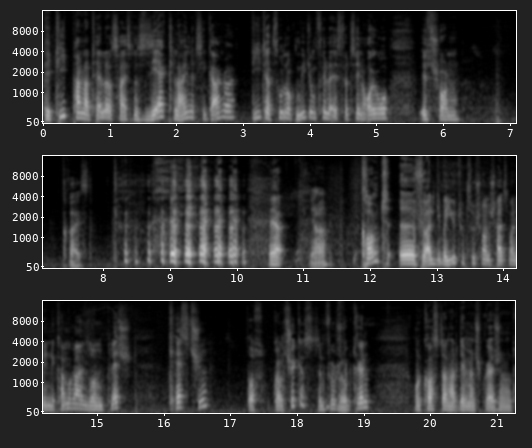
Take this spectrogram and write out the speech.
Petit Panatelle, das heißt eine sehr kleine Zigarre, die dazu noch Medium Filler ist für 10 Euro, ist schon, Dreist. ja, Ja. kommt äh, für alle, die bei YouTube zuschauen, ich halte es mal in die Kamera, in so einem Blechkästchen, was ganz schick ist, sind fünf Ja. Stück drin und kostet dann halt dementsprechend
